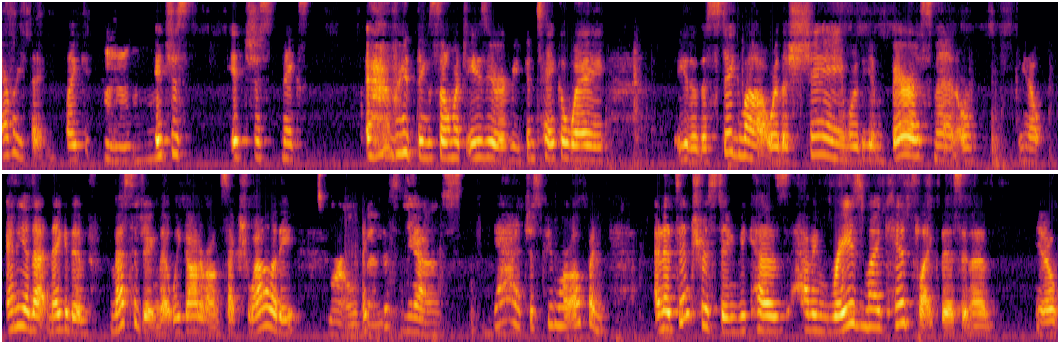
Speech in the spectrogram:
everything. Like mm-hmm. it just, it just makes everything so much easier if you can take away either the stigma or the shame or the embarrassment or you know any of that negative messaging that we got around sexuality it's more open just, yes yeah just be more open and it's interesting because having raised my kids like this in a you know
